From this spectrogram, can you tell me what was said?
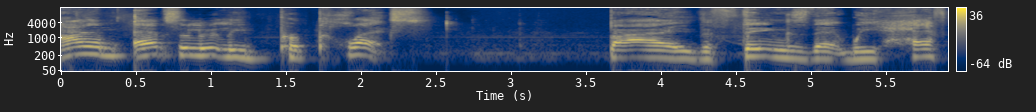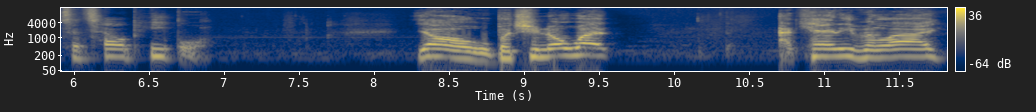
I am absolutely perplexed by the things that we have to tell people. Yo, but you know what? I can't even lie.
